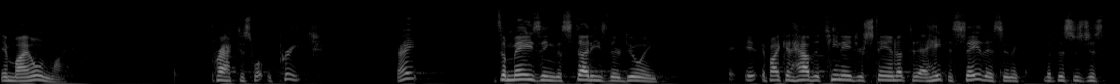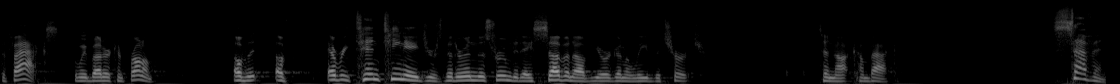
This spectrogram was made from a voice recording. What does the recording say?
in my own life, to practice what we preach, right? It's amazing the studies they're doing. If I could have the teenagers stand up today, I hate to say this, a, but this is just the facts, and we better confront them. Of, the, of every 10 teenagers that are in this room today, seven of you are going to leave the church to not come back. Seven.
